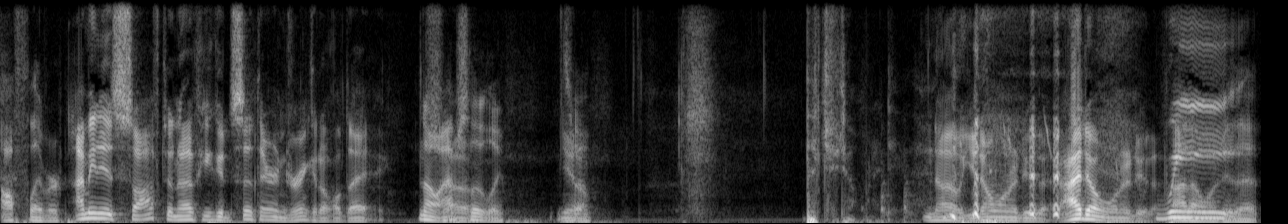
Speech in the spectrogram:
off flavor. I mean, it's soft enough you could sit there and drink it all day. No, So, absolutely. you so know. But you don't want to do that. No, you don't want to do that. I don't want to do that. We, don't wanna do that.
